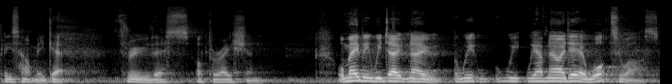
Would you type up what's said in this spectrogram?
Please help me get through this operation. Or maybe we don't know, we, we, we have no idea what to ask.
